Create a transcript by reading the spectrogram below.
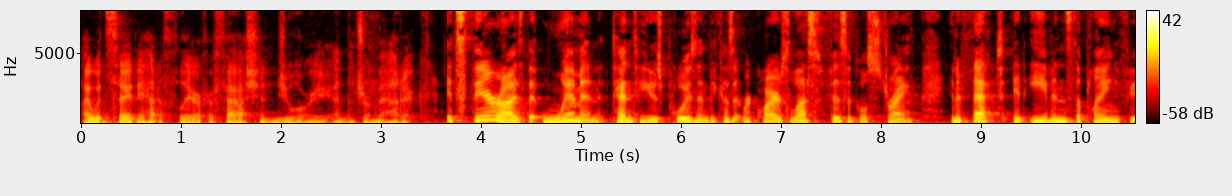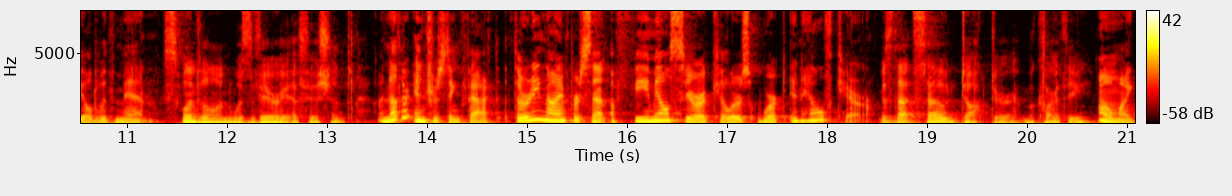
I would say they had a flair for fashion, jewelry, and the dramatic. It's theorized that women tend to use poison because it requires less physical strength. In effect, it evens the playing field with men. Swindlin was very efficient. Another interesting fact 39% of female serial killers work in healthcare. Is that so, Dr. McCarthy? Oh my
